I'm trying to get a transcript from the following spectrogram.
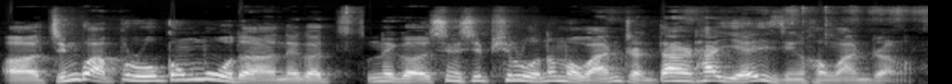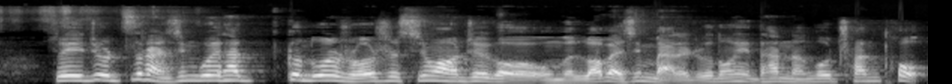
呃，尽管不如公募的那个那个信息披露那么完整，但是它也已经很完整了。所以就是资产新规，它更多的时候是希望这个我们老百姓买的这个东西，它能够穿透。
